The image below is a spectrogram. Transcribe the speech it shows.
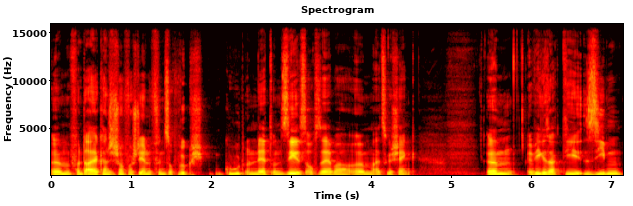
Ähm, von daher kann ich schon verstehen und finde es auch wirklich gut und nett und sehe es auch selber ähm, als Geschenk. Ähm, wie gesagt, die sieben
